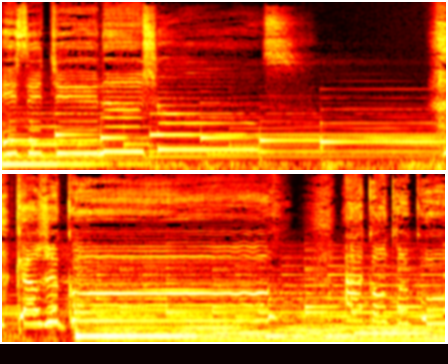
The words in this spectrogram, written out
et c'est une je cours à contre-courant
